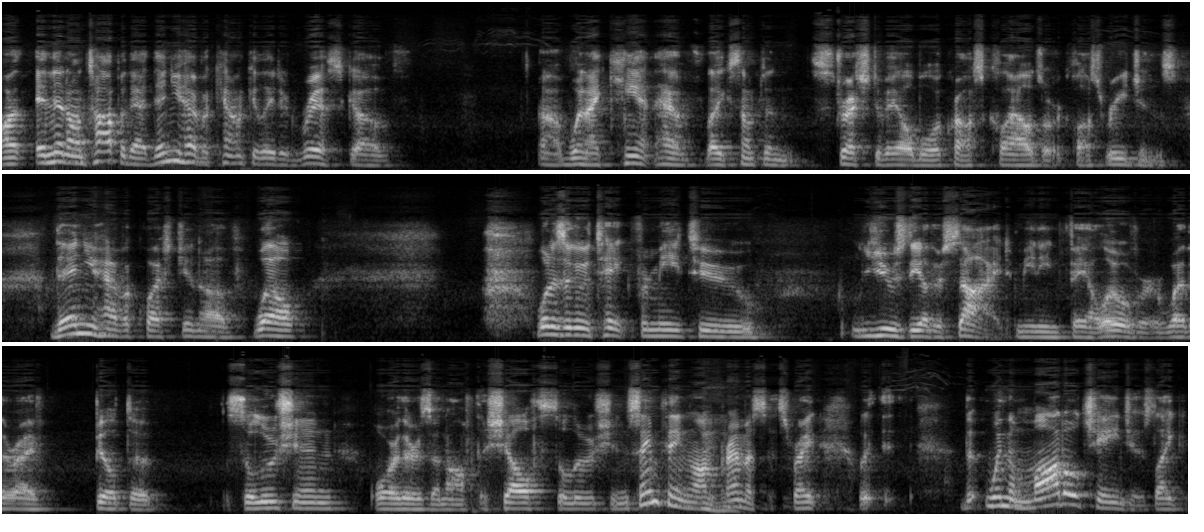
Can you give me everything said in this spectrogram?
and then on top of that, then you have a calculated risk of uh, when I can't have like something stretched available across clouds or across regions. Then you have a question of, well, what is it going to take for me to use the other side, meaning fail over, whether I've built a solution or there's an off the shelf solution. Same thing on mm-hmm. premises, right? The, when the model changes, like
